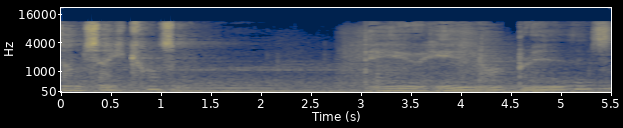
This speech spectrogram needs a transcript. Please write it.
Some say Kosm. Do you hear our prayers?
